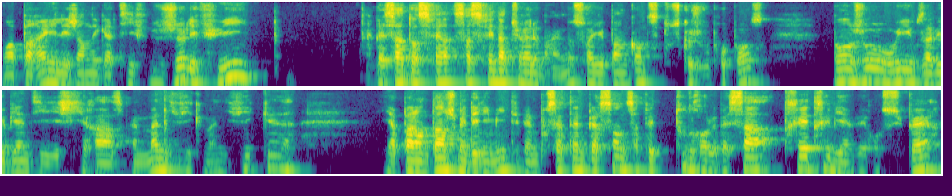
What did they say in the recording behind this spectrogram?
Moi, pareil, les gens négatifs, je les fuis. Ben, ça, doit se ça se fait naturellement. Ne soyez pas en compte, c'est tout ce que je vous propose. Bonjour, oui, vous avez bien dit, Shiraz. Magnifique, magnifique il n'y a pas longtemps, je mets des limites. Et même pour certaines personnes, ça fait tout drôle. Ben ça, très très bien, Véro, super.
